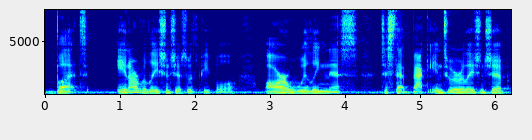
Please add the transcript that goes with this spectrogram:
But in our relationships with people, our willingness to step back into a relationship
